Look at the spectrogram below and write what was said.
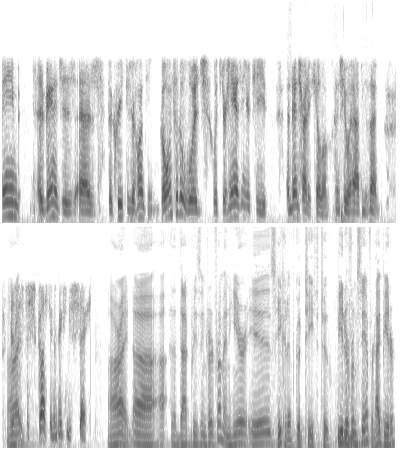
same advantages as the creatures you're hunting? Go into the woods with your hands and your teeth, and then try to kill them and see what happens then. All it's right. just disgusting. It makes me sick. All right. Uh, uh, that precinct heard from, and here is He could have good teeth too. Peter from Stamford. Hi, Peter.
